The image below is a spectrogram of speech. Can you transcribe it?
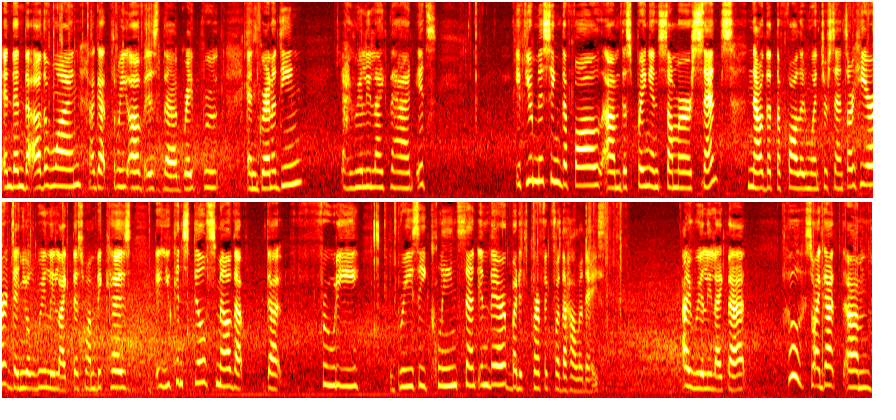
and then the other one I got three of is the grapefruit and grenadine I really like that it's if you're missing the fall um, the spring and summer scents now that the fall and winter scents are here then you'll really like this one because you can still smell that that fruity breezy clean scent in there but it's perfect for the holidays. I really like that. Whew, so I got um,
